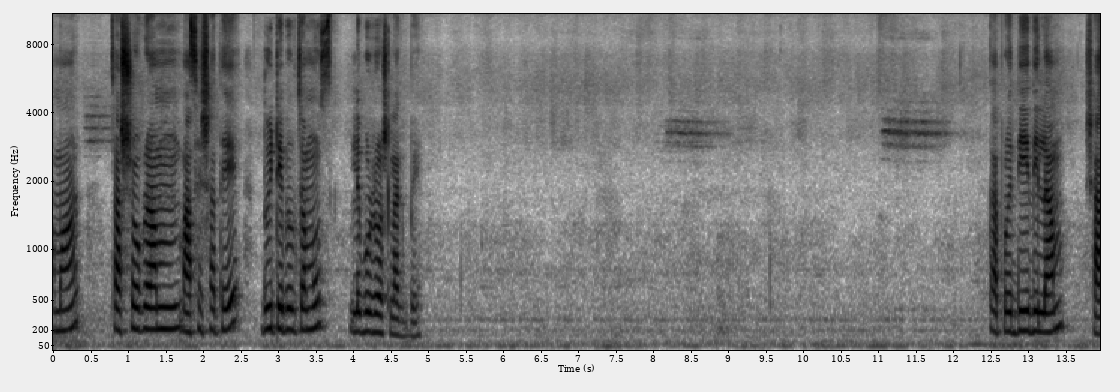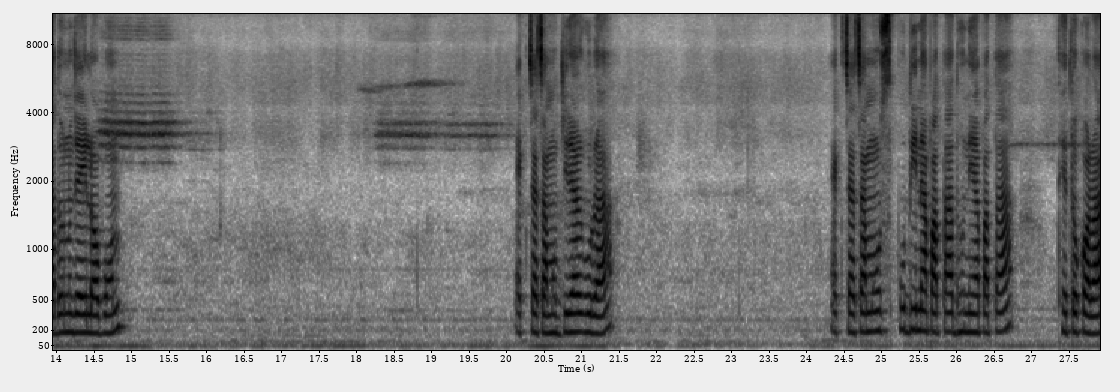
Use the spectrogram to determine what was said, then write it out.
আমার চারশো গ্রাম মাছের সাথে দুই টেবিল চামচ লেবুর রস লাগবে। তারপরে দিয়ে দিলাম স্বাদ অনুযায়ী লবণ। এক চা চামচ জিরার গুঁড়া। এক চা চামচ পুদিনা পাতা, ধনিয়া পাতা থেতো করা।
